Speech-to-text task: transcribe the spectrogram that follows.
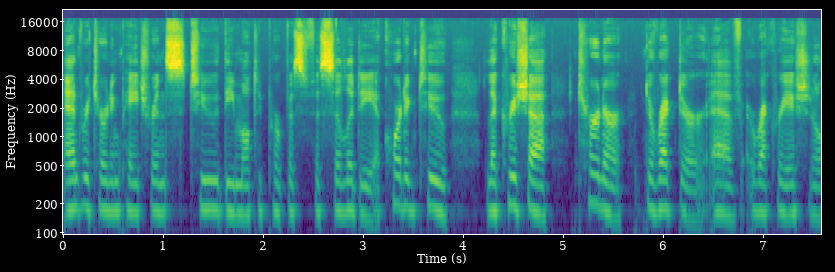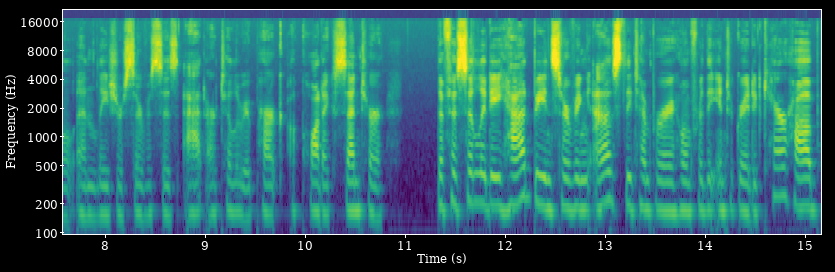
and returning patrons to the multipurpose facility, according to Lucretia Turner, Director of Recreational and Leisure Services at Artillery Park Aquatic Center. The facility had been serving as the temporary home for the Integrated Care Hub,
